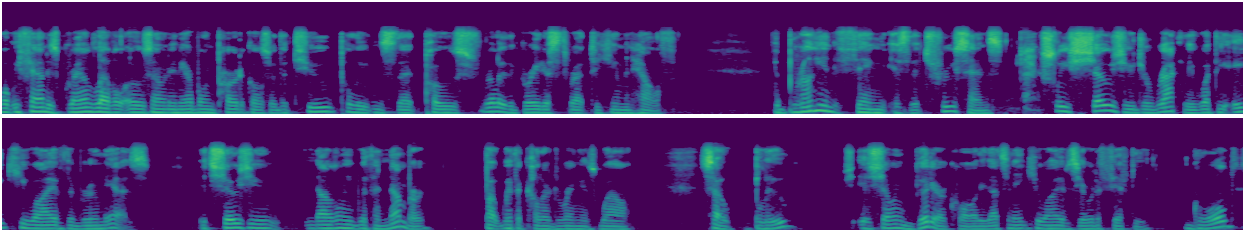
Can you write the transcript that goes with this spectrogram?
What we found is ground level ozone and airborne particles are the two pollutants that pose really the greatest threat to human health. The brilliant thing is that TrueSense actually shows you directly what the AQI of the room is. It shows you not only with a number, but with a colored ring as well. So blue is showing good air quality. That's an AQI of 0 to 50. Gold,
